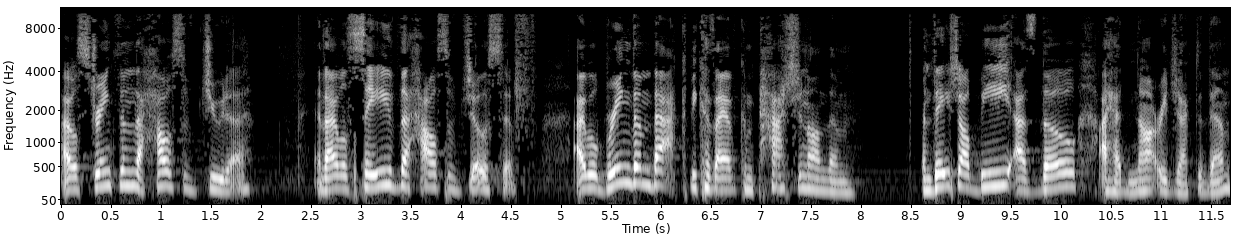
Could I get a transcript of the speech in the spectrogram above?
I will strengthen the house of Judah, and I will save the house of Joseph. I will bring them back because I have compassion on them and they shall be as though I had not rejected them,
